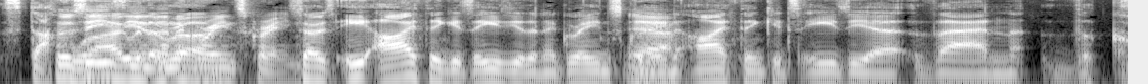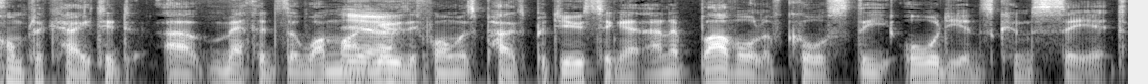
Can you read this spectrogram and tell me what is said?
stuck So it's all over easier the than a green screen. So it's e- I think it's easier than a green screen. Yeah. I think it's easier than the complicated uh, methods that one might Yeah. use if one was post producing it. And above all, of course, the audience can see it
